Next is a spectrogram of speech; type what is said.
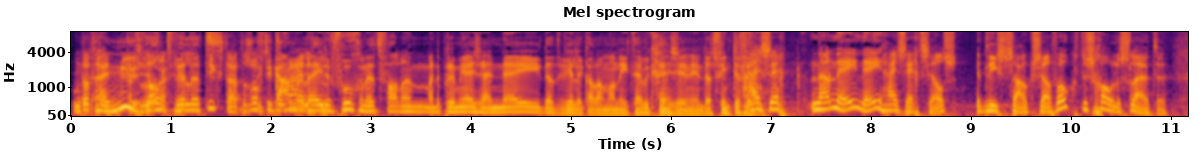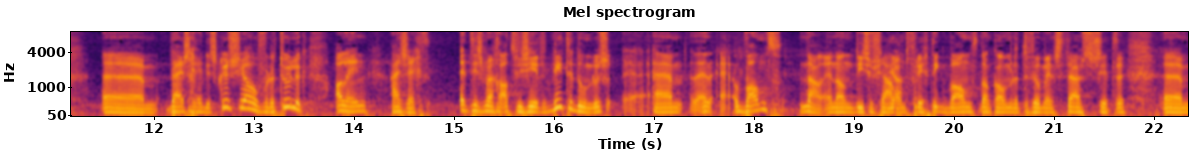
Omdat hij nu het heel land erg in wil de het. staat. Alsof de Kamerleden vroegen het van hem, maar de premier zei nee, dat wil ik allemaal niet. Daar heb ik geen zin in. Dat vind ik te veel. Hij zegt, nou nee, nee, hij zegt zelfs, het liefst zou ik zelf ook de scholen sluiten. Ehm, daar is geen discussie over, natuurlijk. Alleen, hij zegt, het is mij geadviseerd het niet te doen. Dus, eh, ehm, en, eh, want, nou, en dan die sociale Ja. ontwrichting, want dan komen er te veel mensen thuis te zitten. Ehm,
